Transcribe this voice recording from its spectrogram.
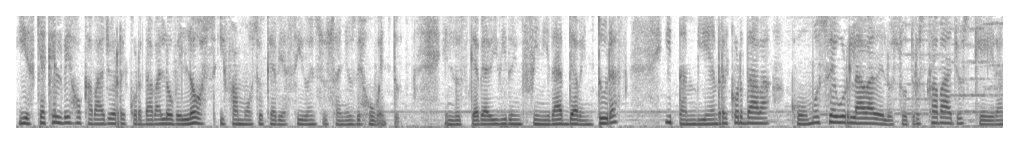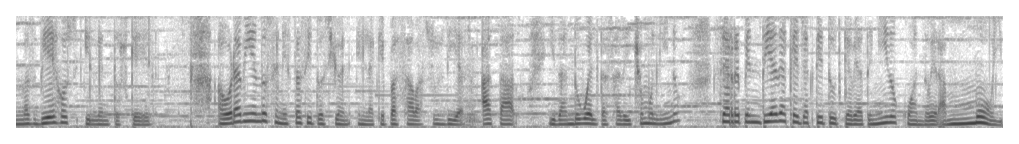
y es que aquel viejo caballo recordaba lo veloz y famoso que había sido en sus años de juventud, en los que había vivido infinidad de aventuras, y también recordaba cómo se burlaba de los otros caballos que eran más viejos y lentos que él. Ahora viéndose en esta situación en la que pasaba sus días atado y dando vueltas a dicho molino, se arrepentía de aquella actitud que había tenido cuando era muy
